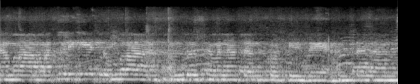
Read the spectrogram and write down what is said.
ನಮ್ಮ ಮಕ್ಕಳಿಗೆ ತುಂಬಾ ಸಂತೋಷವನ್ನ ತಂದುಕೊಟ್ಟಿದೆ ಅಂತ ನಾನು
